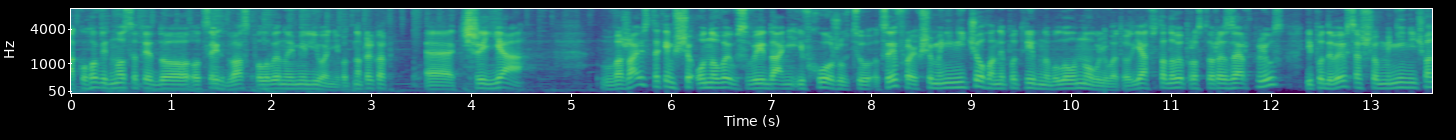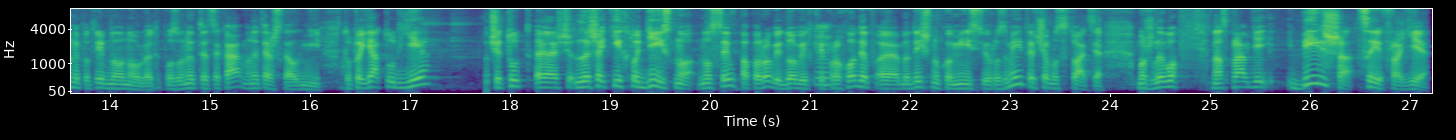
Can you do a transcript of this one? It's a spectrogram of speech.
а кого відносити до оцих 2,5 мільйонів? От, наприклад, е, чи я вважаюсь таким, що оновив свої дані і входжу в цю цифру, якщо мені нічого не потрібно було оновлювати? От я встановив просто резерв плюс і подивився, що мені нічого не потрібно оновлювати. Позвонив ТЦК, вони теж сказали ні. Тобто я тут є. Чи тут е, лише ті, хто дійсно носив паперові довідки, проходив е, медичну комісію? Розумієте, в чому ситуація? Можливо, насправді більша цифра є.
